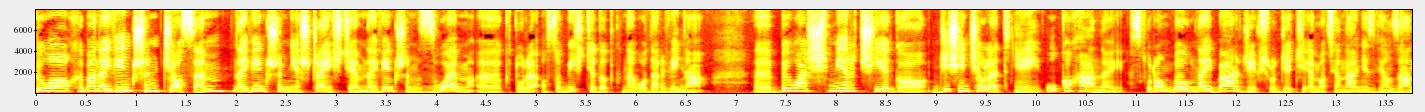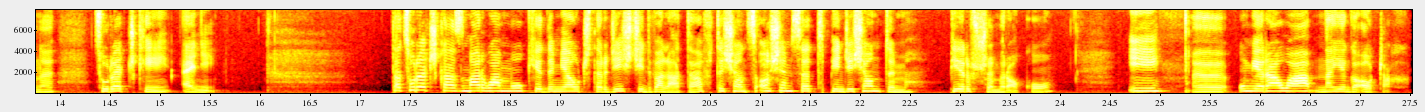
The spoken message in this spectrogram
było chyba największym ciosem, największym nieszczęściem, największym złem, e, które osobiście dotknęło Darwina, e, była śmierć jego dziesięcioletniej, ukochanej, z którą był najbardziej wśród dzieci emocjonalnie związany, córeczki Eni. Ta córeczka zmarła mu, kiedy miał 42 lata, w 1851 roku i y, umierała na jego oczach.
